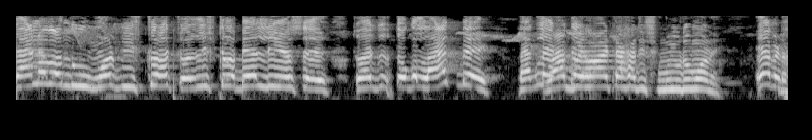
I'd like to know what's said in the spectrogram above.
যায় না বন্ধু মোর বিশ টাকা চল্লিশ বিল্ডিং আছে। তোর তোকে লাগবে? লাগলে লাগবে হয় টাকা দিস মুই উড়ো মনে এ বেটা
